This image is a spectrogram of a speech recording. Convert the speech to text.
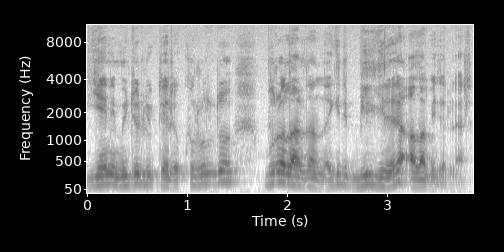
yeni müdürlükleri kuruldu. Buralardan da gidip bilgileri alabilirler.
